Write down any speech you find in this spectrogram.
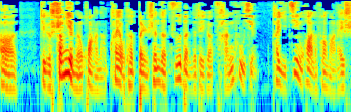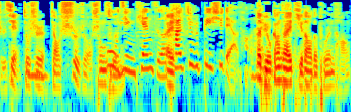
呃，这个商业文化呢，它有它本身的资本的这个残酷性，它以进化的方法来实现，就是叫适者生存。物竞天择，哎它就是必须得要淘汰。那比如刚才提到的同仁堂，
